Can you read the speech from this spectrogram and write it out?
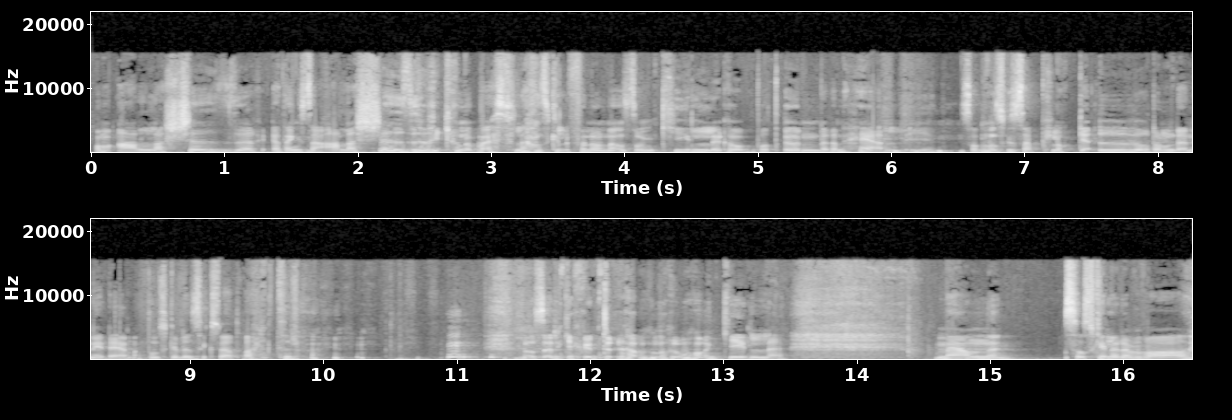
om alla tjejer, jag tänker så här, alla tjejer i Kronobergs län skulle få låna en sån killrobot under en helg. Så att man skulle så här, plocka ur dem den idén att de ska bli sexuellt aktiva. Och är det kanske drömmer om att ha en kille. Men så skulle den vara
